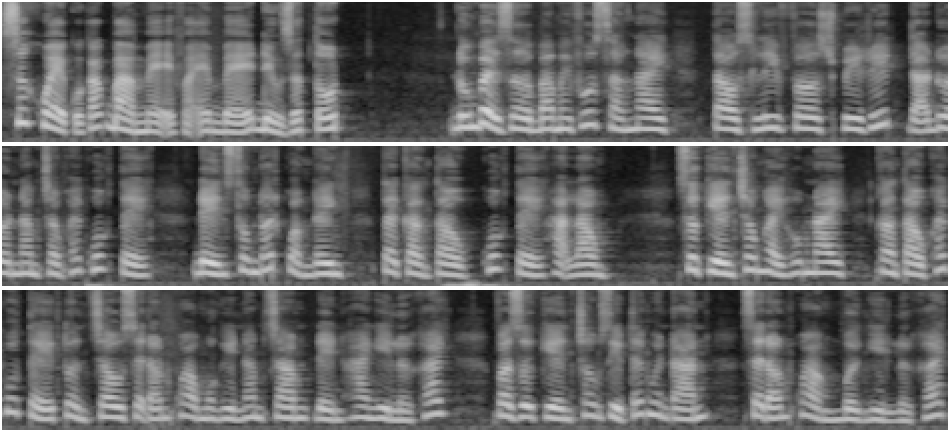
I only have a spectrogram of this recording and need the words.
Sức khỏe của các bà mẹ và em bé đều rất tốt. Đúng 7 giờ 30 phút sáng nay, tàu Sliver Spirit đã đưa 500 khách quốc tế đến sông đất Quảng Ninh tại cảng tàu quốc tế Hạ Long. Dự kiến trong ngày hôm nay, cảng tàu khách quốc tế Tuần Châu sẽ đón khoảng 1.500 đến 2.000 lượt khách và dự kiến trong dịp Tết Nguyên đán sẽ đón khoảng 10.000 lượt khách.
